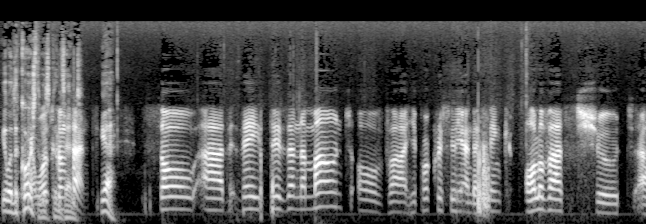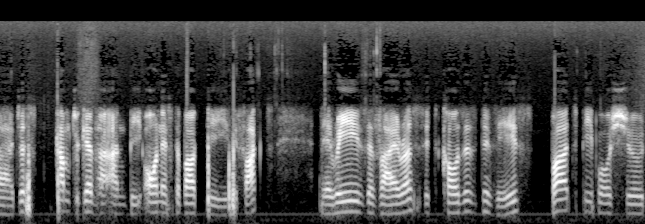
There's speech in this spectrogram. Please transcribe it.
Yeah, well, of course There there was consent. consent. Yeah. So uh, they, there's an amount of uh, hypocrisy, and I think all of us should uh, just come together and be honest about the, the fact. There is a virus; it causes disease, but people should,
